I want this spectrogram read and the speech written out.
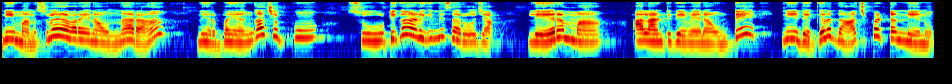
నీ మనసులో ఎవరైనా ఉన్నారా? నిర్భయంగా చెప్పు. సూటిగా అడిగింది సరోజ. లేరమ్మా అలాంటిదేమైనా ఉంటే నీ దగ్గర దాచిపెట్టను నేను.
